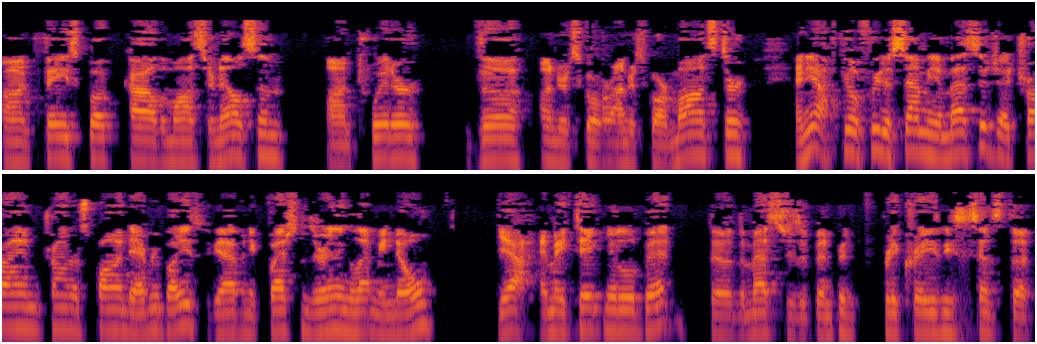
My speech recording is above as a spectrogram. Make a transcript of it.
on Facebook, Kyle the monster Nelson on Twitter, the underscore underscore monster. And yeah, feel free to send me a message. I try and try and respond to everybody. So if you have any questions or anything, let me know. Yeah, it may take me a little bit. The the messages have been pretty crazy since the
